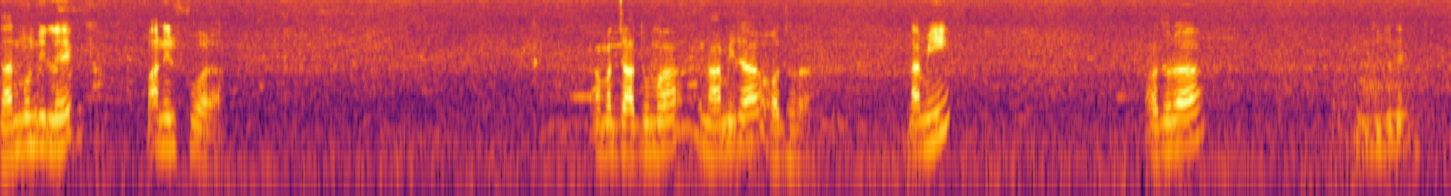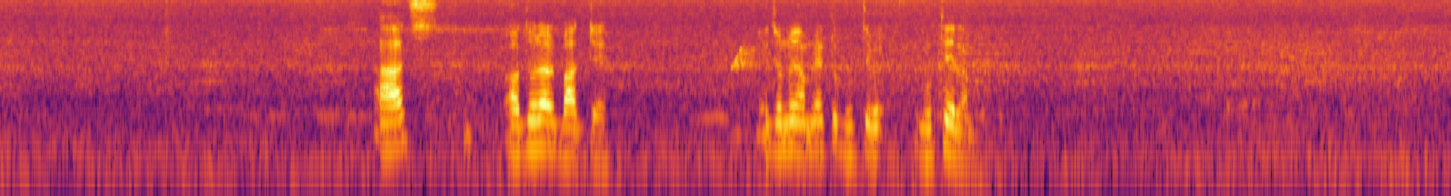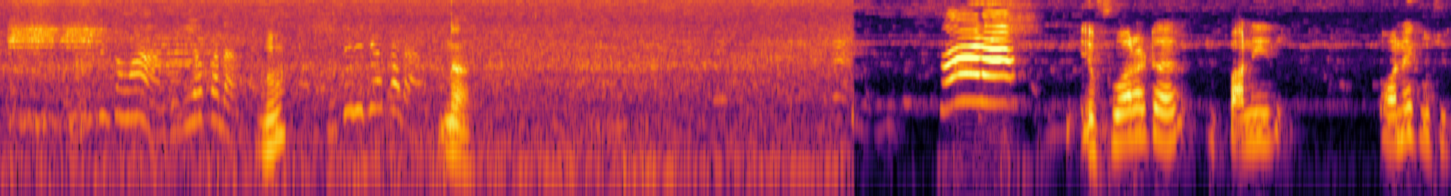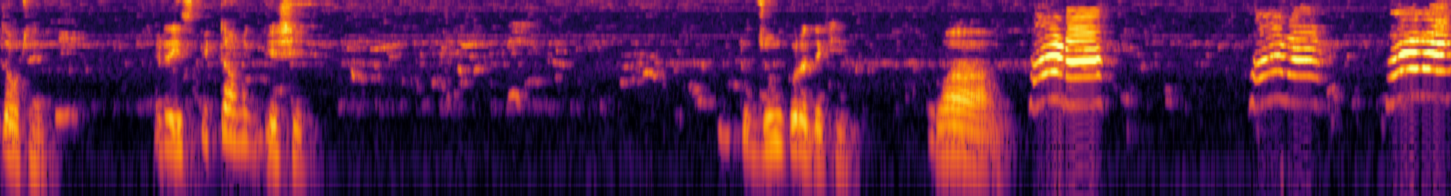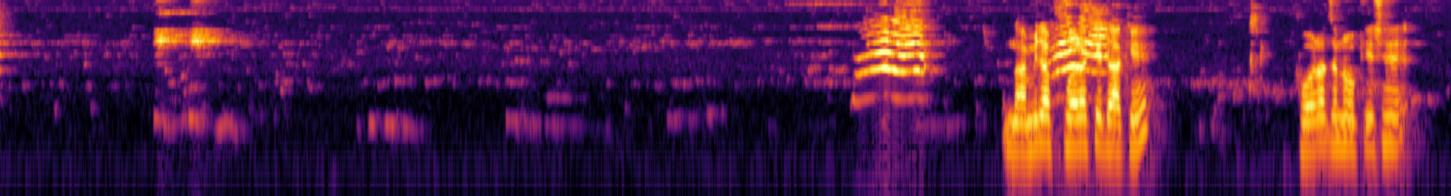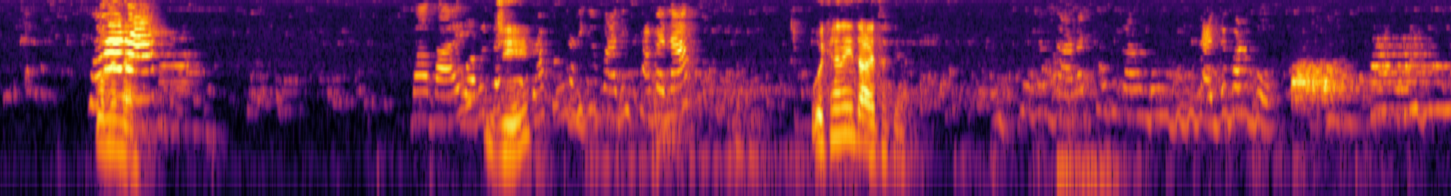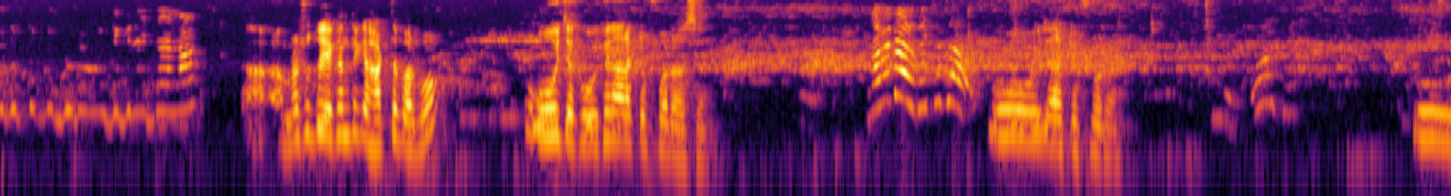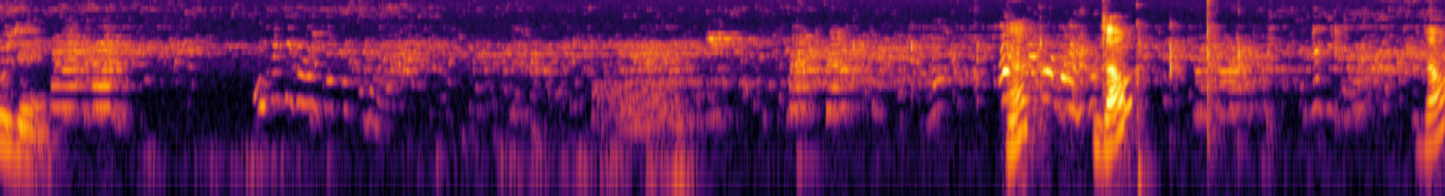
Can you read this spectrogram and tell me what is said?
Dhanmondi lake, পানির ফোয়ারা। আমার জাদুমা নামিরা অধরা। নামি? অধরা। দুজনে। আজ অধরার বার্থডে এই জন্য আমরা একটু ঘুরতে ঘুরতে এলাম তোমা ভিডিও করা হুম মুসে ভিডিও করা না এই ফোয়ারাটার পানির অনেক উঁচুতে ওঠে। এটার স্পিডটা অনেক বেশি। একটু জুম করে দেখি। ওয়াও। নামিরা ফোয়ারাকে ডাকে। ফোয়ারা যেন ওকে এসে কোলে নেয়। জি। ওইখানেই দাঁড়িয়ে থাকে। আমরা শুধু এখান থেকে হাঁটতে পারব। ওই দেখো, ওইখানে আর একটা ফোয়ারা আছে। ওই যে একটা যে। হ্যাঁ? যাও। যাও।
